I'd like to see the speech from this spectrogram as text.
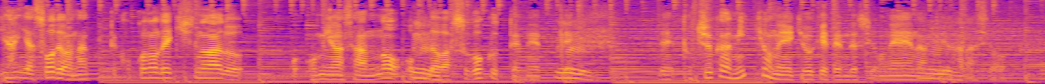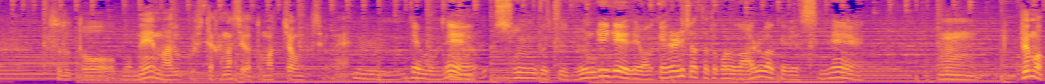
いやいやそうではなくてここの歴史のあるおお宮さんのお札はすごくってねって、うん。で途中から密教の影響を受けてんですよねなんていう話をすると、もう目丸くして話が止まっちゃうんですよね。うん。でもね、神仏分離例で分けられちゃったところがあるわけですしね。うん、でも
